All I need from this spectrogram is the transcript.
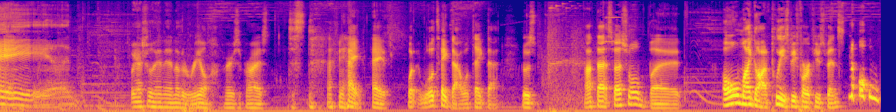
And we actually landed another reel. Very surprised. Just, I mean, hey, hey, what, we'll take that. We'll take that. It was not that special, but oh my god! Please be for a few spins. No,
